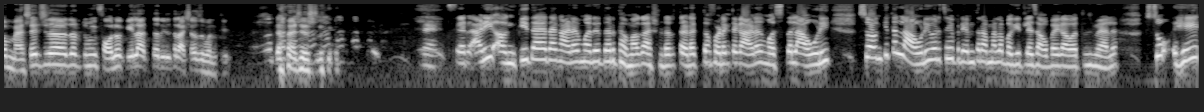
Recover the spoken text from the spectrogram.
तो मेसेज जर तुम्ही फॉलो केलात तर रील तर अशाच बनतील. सर आणि अंकिता या त्या गाण्यामध्ये तर धमाका असणार तडकतं फडकतं गाणं मस्त लावणी. सो अंकिता लावणीवरचं हे प्रेम तर आम्हाला बघितलंय जाऊबाई गावातून मिळालं. सो हे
